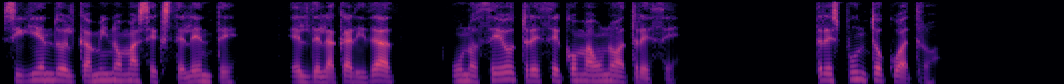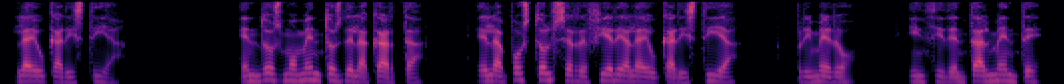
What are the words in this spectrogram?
siguiendo el camino más excelente, el de la caridad, 1 CO 13,1 a 13. 3.4. La Eucaristía. En dos momentos de la carta, el apóstol se refiere a la Eucaristía, primero, incidentalmente,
